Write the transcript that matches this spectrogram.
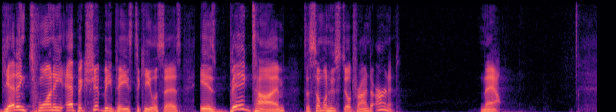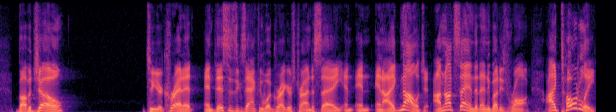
Getting 20 Epic ship BPs, Tequila says, is big time to someone who's still trying to earn it. Now, Bubba Joe, to your credit, and this is exactly what Gregor's trying to say, and, and, and I acknowledge it. I'm not saying that anybody's wrong. I totally,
